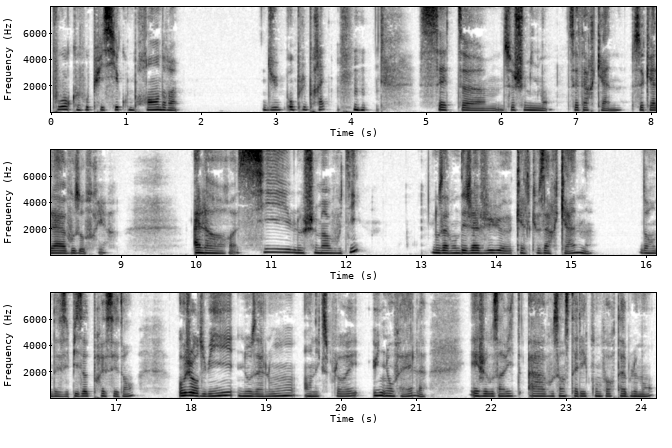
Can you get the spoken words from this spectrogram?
pour que vous puissiez comprendre au plus près euh, ce cheminement, cet arcane, ce qu'elle a à vous offrir. Alors, si le chemin vous dit, nous avons déjà vu euh, quelques arcanes dans des épisodes précédents, Aujourd'hui, nous allons en explorer une nouvelle et je vous invite à vous installer confortablement.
